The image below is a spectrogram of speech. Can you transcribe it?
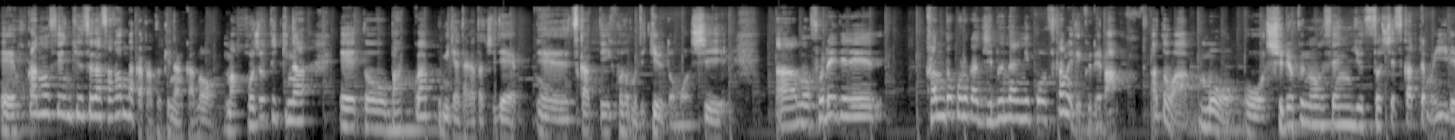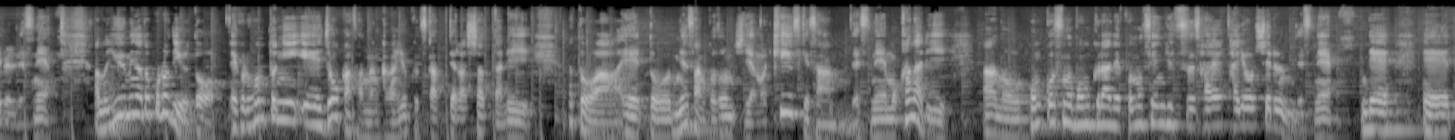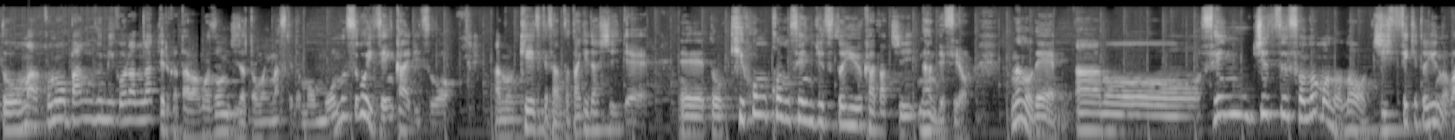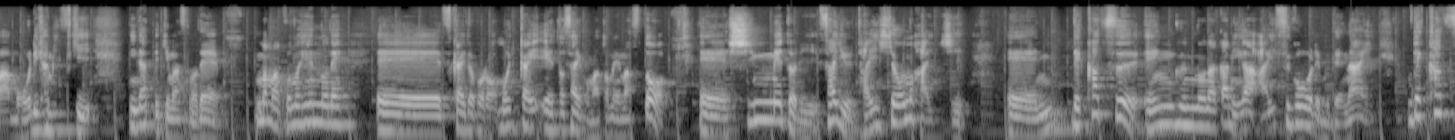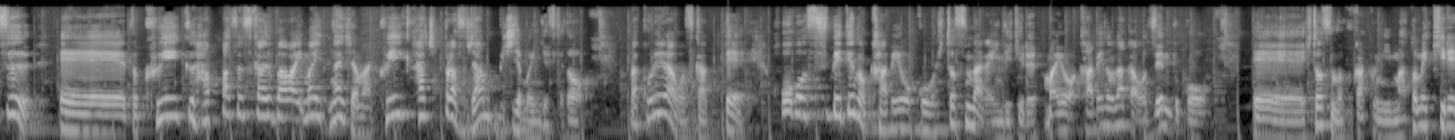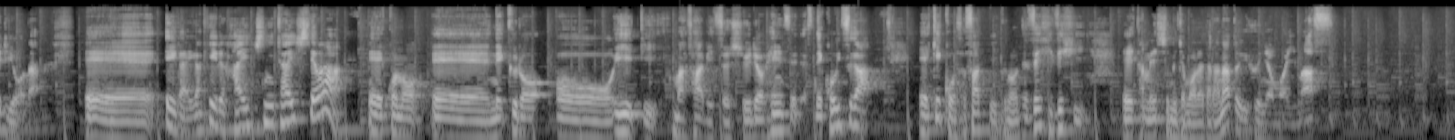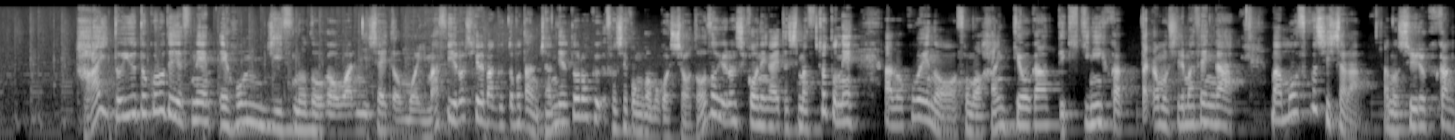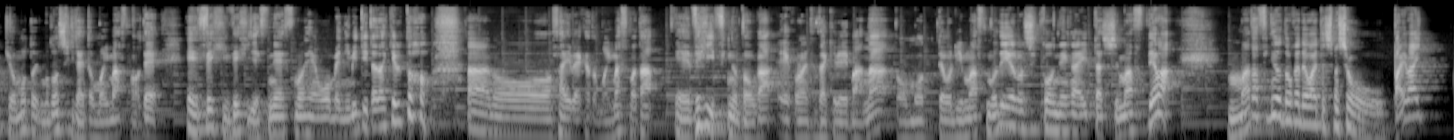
えー、他の戦術が下がらなかった時なんかの、まあ、補助的な、えっ、ー、と、バックアップみたいな形で、えー、使っていくこともできると思うし、あの、それで、勘どころが自分なりにこう掴めてくれば、あとはもう主力の戦術として使ってもいいレベルですね。あの、有名なところで言うと、えこれ本当に、えジョーカーさんなんかがよく使ってらっしゃったり、あとは、えっ、と、皆さんご存知、あの、ケイスケさんですね。もうかなり、あの、ポンコスのボンクラでこの戦術対応してるんですね。で、えっ、と、まあ、この番組ご覧になってる方はご存知だと思いますけども、ものすごい全開率を、あの、ケイスケさん叩き出していて、えっ、と、基本この戦術という形なんですよ。なので、あの戦術そのものの実績というのはもう折り紙付きになってきますので、まあまあこの辺のね、えー、使いどころ、もう一回、えっ、ー、と、最後まとめますと、えー、シンメトリー、左右対称の配置、えー、で、かつ、援軍の中身がアイスゴーレムでない。で、かつ、えーと、クエイク8発使う場合、まあ、ないじゃん、まあ、クエイク8プラスジャンプ1でもいいんですけど、まあ、これらを使って、ほぼ全ての壁をこう一つながりにできる。まあ、要は壁の中を全部こう、えー、一つの区画にまとめきれるような、えー、絵が描ける配置に対しては、えー、この、えー、ネクロイエティ、まあ、サービス終了編成ですね。こいつが、えー、結構刺さっていくので、ぜひぜひ、えー、試してみてもらえたらなというふうに思います。はい。というところでですね、え本日の動画を終わりにしたいと思います。よろしければグッドボタン、チャンネル登録、そして今後もご視聴どうぞよろしくお願いいたします。ちょっとね、あの、声のその反響があって聞きにくかったかもしれませんが、まあ、もう少ししたら、あの、収録環境を元に戻していきたいと思いますので、え、ぜひぜひですね、その辺を多めに見ていただけると、あのー、幸いかと思います。また、え、ぜひ次の動画、え、ご覧いただければなと思っておりますので、よろしくお願いいたします。では、また次の動画でお会いいたしましょう。バイバイ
